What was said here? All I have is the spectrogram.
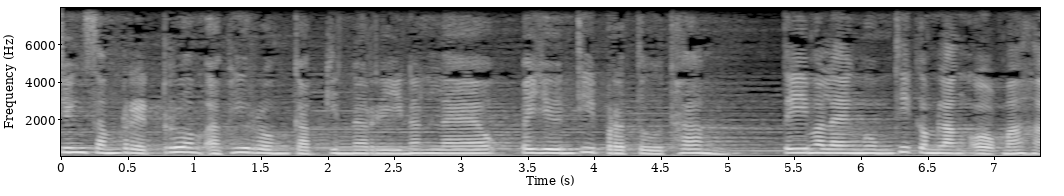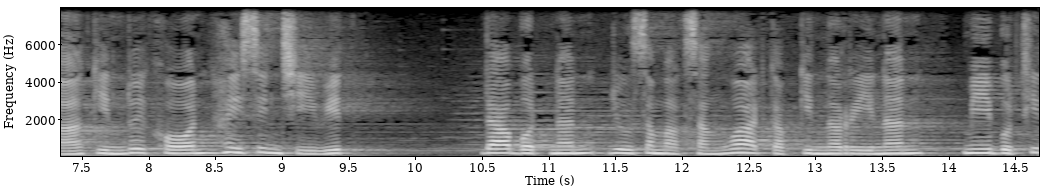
จึงสำเร็จร่วมอภิรมกับกินรีนั้นแล้ว ไปยืนที่ประตูถ้ำตีมแมลงมุมที่กำลังออกมาหากินด้วยค้อนให้สิ้นชีวิต ดาบทนั้นอยู่สมัครสังวาสกับกินรีนั้น มีบุตรธิ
